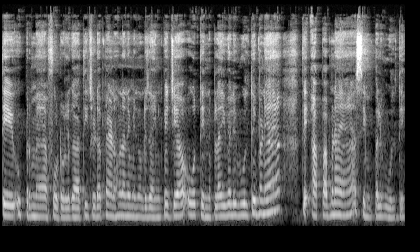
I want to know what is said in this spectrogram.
ਤੇ ਉੱਪਰ ਮੈਂ ਫੋਟੋ ਲਗਾਤੀ, ਜਿਹੜਾ ਭੈਣ ਹੋਣਾ ਨੇ ਮੈਨੂੰ ਡਿਜ਼ਾਈਨ ਭੇਜਿਆ, ਉਹ ਤਿੰਨ ਪਲਾਈ ਵਾਲੀ ਵੂਲ ਤੇ ਬਣਿਆ ਆ ਤੇ ਆਪਾਂ ਬਣਾਇਆ ਆ ਸਿੰਪਲ ਵੂਲ ਤੇ।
